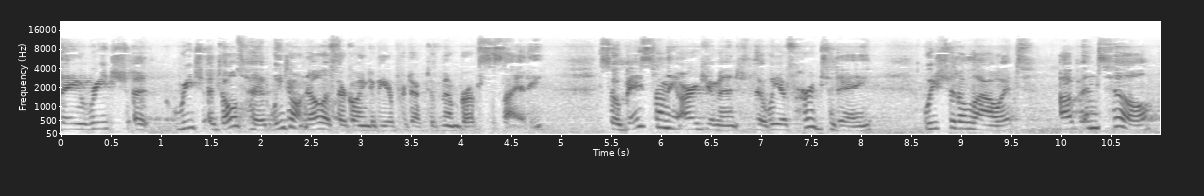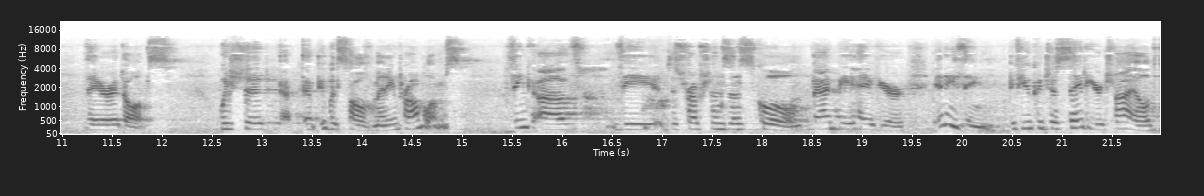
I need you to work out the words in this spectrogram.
they reach uh, reach adulthood, we don't know if they're going to be a productive member of society. So, based on the argument that we have heard today, we should allow it up until they are adults. We should, it would solve many problems. Think of the disruptions in school, bad behavior, anything. If you could just say to your child,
